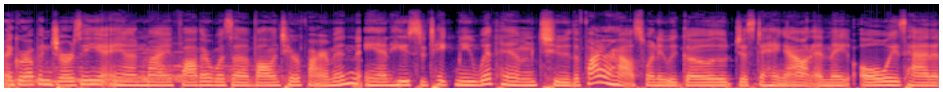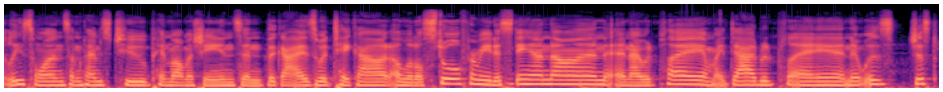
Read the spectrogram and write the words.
I grew up in Jersey, and my father was a volunteer fireman, and he used to take me with him to the firehouse when he would go just to hang out. And they always had at least one, sometimes two pinball machines. And the guys would take out a little stool for me to stand on, and I would play, and my dad would play, and it was just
